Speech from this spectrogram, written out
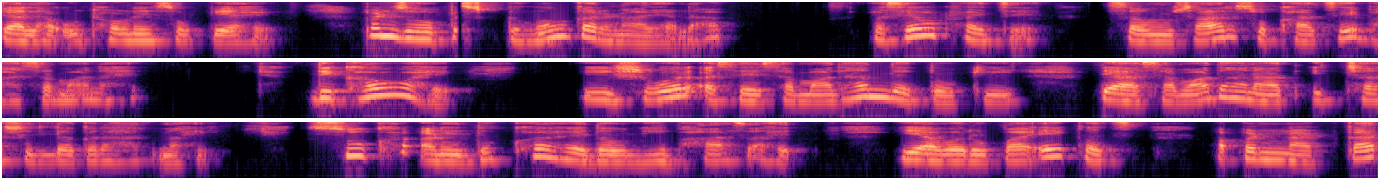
त्याला उठवणे सोपे आहे. पण झोप ढोंग करणाऱ्याला कसे उठवायचे? संसार सुखाचे भासमान आहे. दिखाऊ आहे. ईश्वर असे समाधान देतो की त्या समाधानात इच्छा शिल्लक राहत नाही. सुख आणि दुःख हे दोन्ही भास आहेत. यावर उपाय एकच. आपण नाटकात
